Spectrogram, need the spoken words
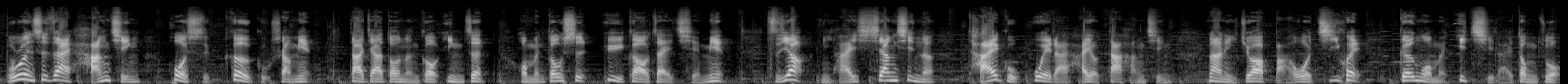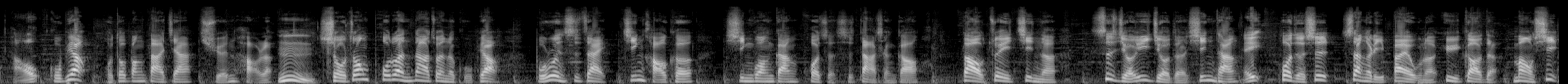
不论是在行情或是个股上面，大家都能够印证，我们都是预告在前面。只要你还相信呢，台股未来还有大行情，那你就要把握机会，跟我们一起来动作。好，股票我都帮大家选好了。嗯，手中波段大赚的股票，不论是在金豪科、星光钢，或者是大成高，到最近呢四九一九的新塘，哎，或者是上个礼拜五呢预告的茂戏，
